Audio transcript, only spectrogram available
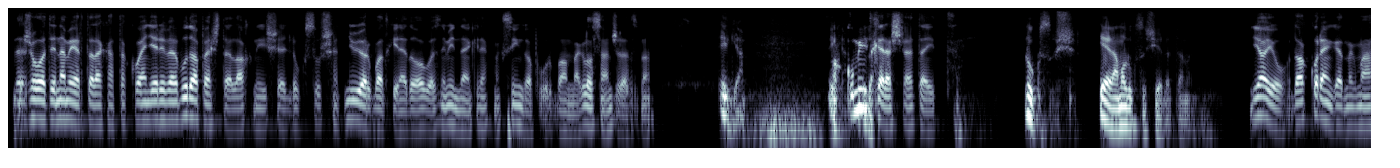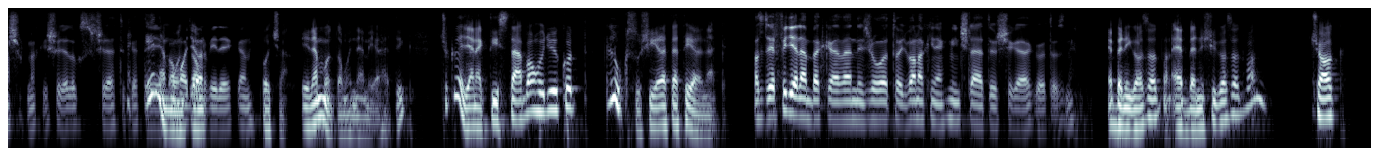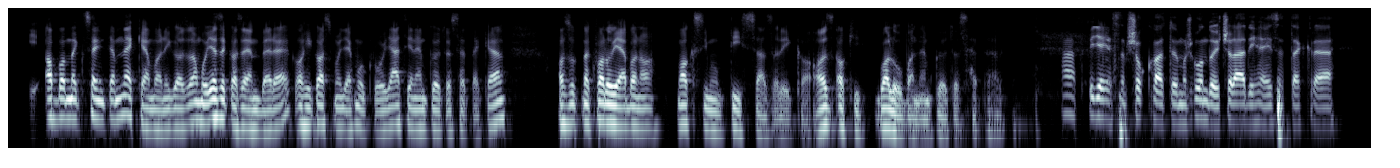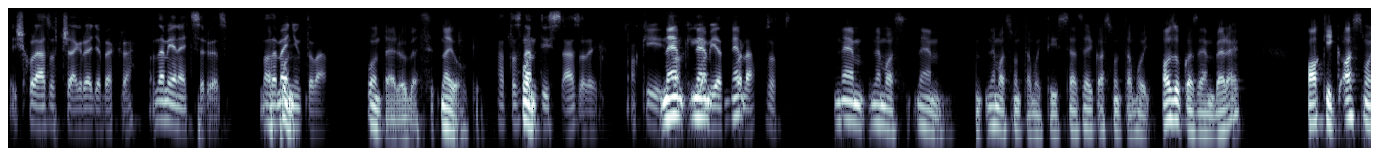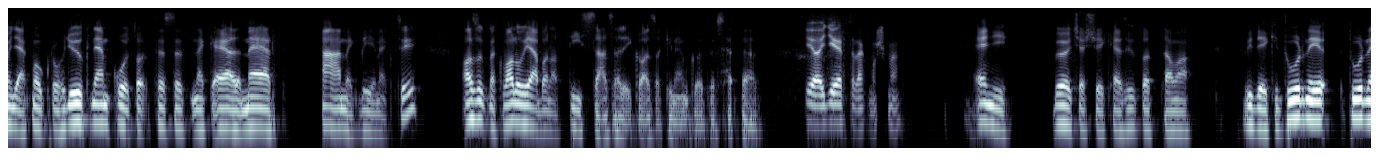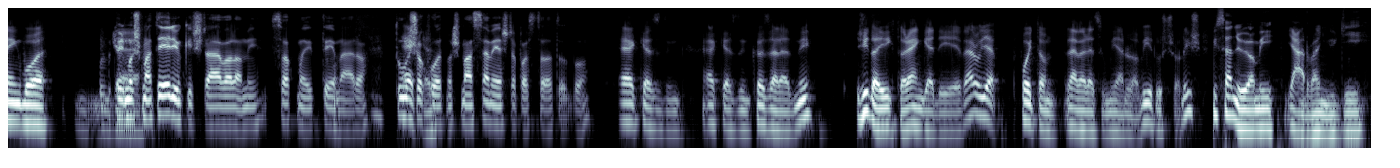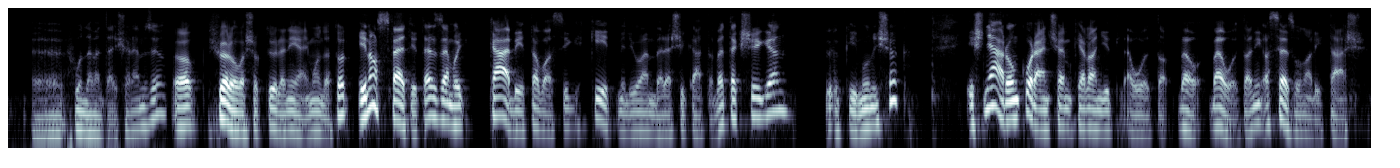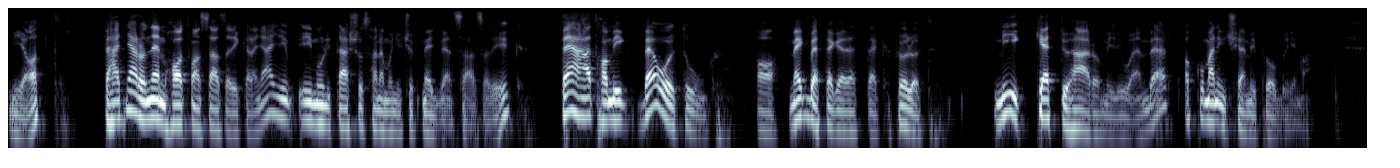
De Zsolt, én nem értelek, hát akkor ennyire Budapesten lakni is egy luxus. Hát New Yorkban kéne dolgozni mindenkinek, meg Szingapurban, meg Los Angelesben. Igen. Igen. Akkor mit keresel te itt? Luxus. Élem a luxus életemet. Ja jó, de akkor engedd meg másoknak is, hogy a luxus életüket éljék a mondtam, magyar vidéken. Bocsánat, én nem mondtam, hogy nem élhetik, csak legyenek tisztában, hogy ők ott luxus életet élnek. Azért figyelembe kell venni, Zsolt, hogy van, akinek nincs lehetőség elköltözni. Ebben igazad van, ebben is igazad van, csak abban meg szerintem nekem van igazam, hogy ezek az emberek, akik azt mondják magukról, hogy hát én nem költözhetek el, azoknak valójában a maximum 10%-a az, aki valóban nem költözhet el. Hát figyelj, ezt nem sokkal több, most gondolj családi helyzetekre, iskolázottságra, egyebekre. Nem ilyen egyszerű ez. Na, de menjünk tovább. Pont erről beszél. Na jó, oké. Hát az pont. nem 10%, aki, nem, aki nem, nem, nem, nem, nem, azt, nem, nem azt mondtam, hogy 10%, azt mondtam, hogy azok az emberek, akik azt mondják magukról, hogy ők nem költözhetnek el, mert A, meg B, meg C, azoknak valójában a 10%-a az, aki nem költözhet el. Ja, így értelek most már. Ennyi bölcsességhez jutottam a vidéki turné, turnénkból. Úgyhogy most már térjünk is rá valami szakmai témára. Túl Elkezd. sok volt most már a személyes tapasztalatodból. Elkezdünk, elkezdünk közeledni. Zsidai Viktor engedélyével, ugye folyton levelezünk mi erről a vírusról is, hiszen ő a mi járványügyi fundamentális elemzőnk, és felolvasok tőle néhány mondatot. Én azt feltételezem, hogy kb. tavaszig két millió ember esik át a betegségen, ők immunisak, és nyáron korán sem kell annyit leolta, be, beoltani a szezonalitás miatt. Tehát nyáron nem 60% kell a nyári immunitáshoz, hanem mondjuk csak 40%. Tehát, ha még beoltunk a megbetegedettek fölött még 2-3 millió embert, akkor már nincs semmi probléma.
